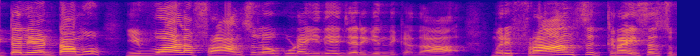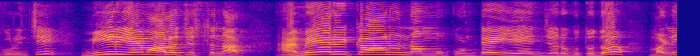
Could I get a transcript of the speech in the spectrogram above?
ఇటలీ అంటాము. ఇవాళ ఫ్రాన్స్లో కూడా ఇదే జరిగింది కదా. మరి ఫ్రాన్స్ క్రైసిస్ గురించి మీరు ఏం ఆలోచిస్తున్నారు? అమెరికాను నమ్ముకుంటే ఏం జరుగుతుందో మళ్ళీ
